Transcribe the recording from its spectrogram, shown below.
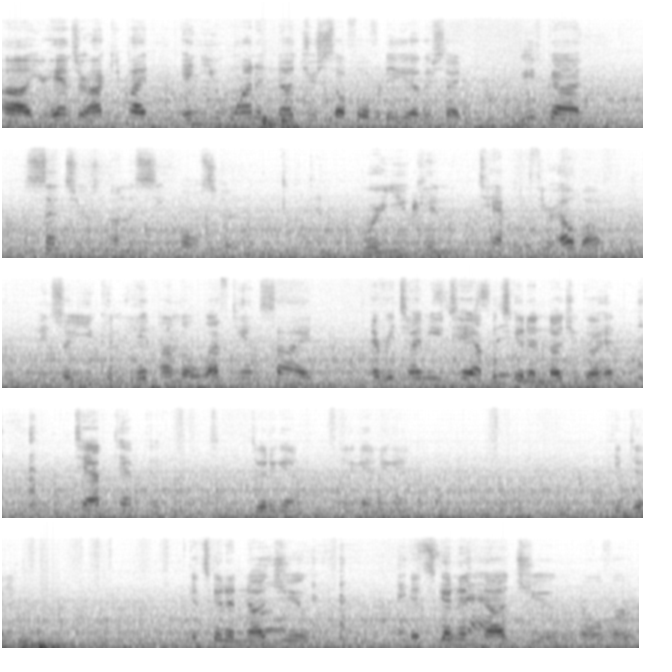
Uh, your hands are occupied, and you want to nudge yourself over to the other side. We've got sensors on the seat bolster where you can tap with your elbow, and so you can hit on the left-hand side. Every time you tap, it's going to nudge you. Go ahead, tap, tap, tap. Do it again, and again, and again. Keep doing it. It's going to nudge you. It's going to nudge you over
